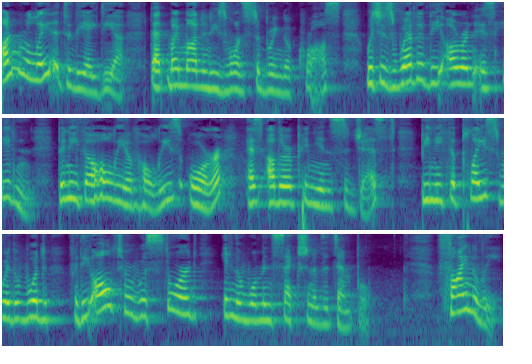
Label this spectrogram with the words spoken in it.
unrelated to the idea that Maimonides wants to bring across, which is whether the Aron is hidden beneath the Holy of Holies or, as other opinions suggest, beneath the place where the wood for the altar was stored in the woman's section of the temple. Finally,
